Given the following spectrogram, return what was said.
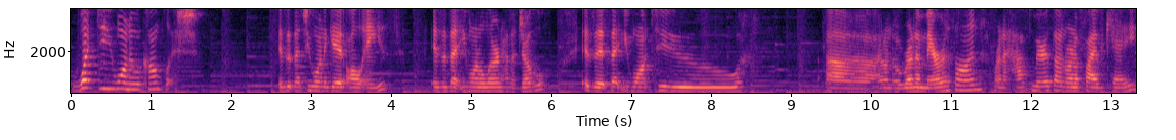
What do you want to accomplish? Is it that you want to get all A's? Is it that you want to learn how to juggle? Is it that you want to, uh, I don't know, run a marathon, run a half marathon, run a 5K?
